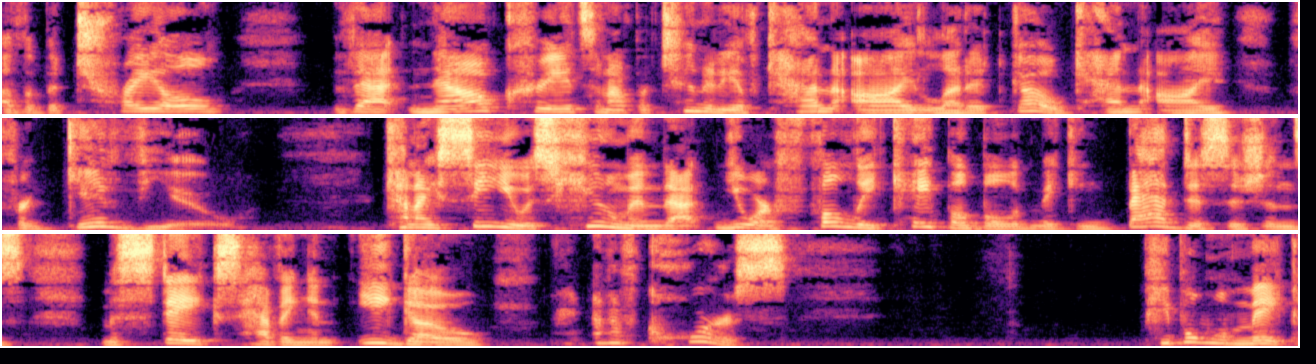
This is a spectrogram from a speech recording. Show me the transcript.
of a betrayal that now creates an opportunity of can I let it go? Can I forgive you? Can I see you as human that you are fully capable of making bad decisions, mistakes, having an ego? And of course, people will make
